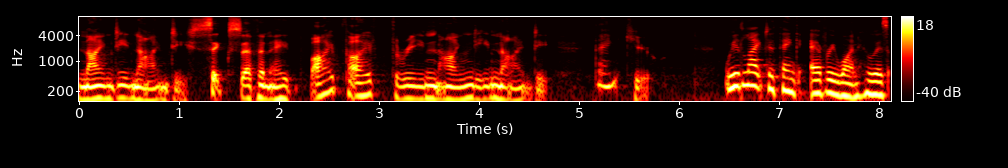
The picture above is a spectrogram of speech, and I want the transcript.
9090 678 553 9090. Thank you. We'd like to thank everyone who has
